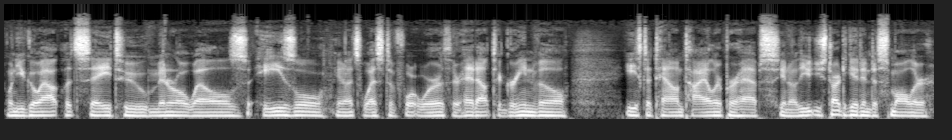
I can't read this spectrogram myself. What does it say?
when you go out, let's say to Mineral Wells, Azle, you know, it's west of Fort Worth, or head out to Greenville, east of town, Tyler, perhaps, you know, you, you start to get into smaller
